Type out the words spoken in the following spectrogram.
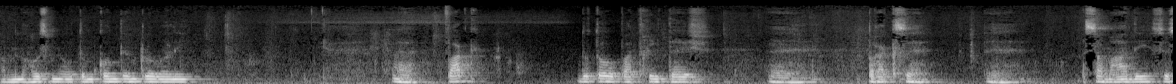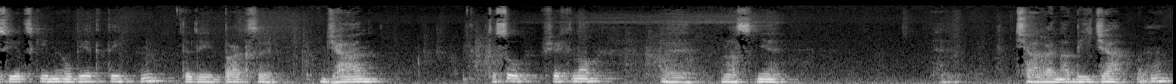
a mnoho jsme o tom kontemplovali. A pak do toho patří tež eh, praxe eh, samády se světskými objekty, hm? tedy praxe džán. To jsou všechno eh, vlastně eh, čarana bíja. Hm?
